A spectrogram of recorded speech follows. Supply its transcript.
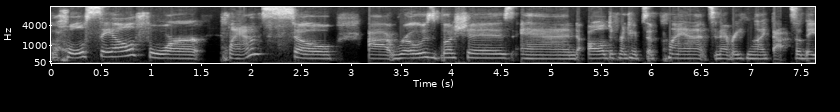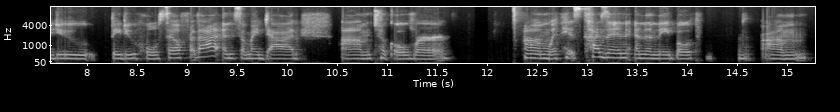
wholesale for plants. So uh, rose bushes and all different types of plants and everything like that. So they do they do wholesale for that. And so my dad um, took over um, with his cousin, and then they both um,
